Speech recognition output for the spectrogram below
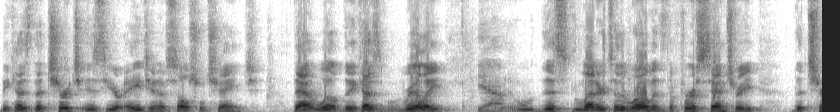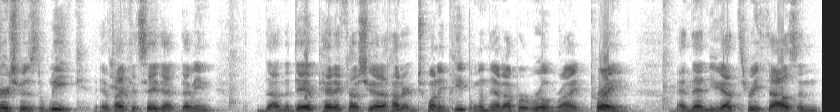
because the church is your agent of social change. That will, because really, Yeah. this letter to the Romans, the first century, the church was weak, if I could say that. I mean, on the day of Pentecost, you had 120 people in that upper room, right, praying, mm-hmm. and then you got 3,000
